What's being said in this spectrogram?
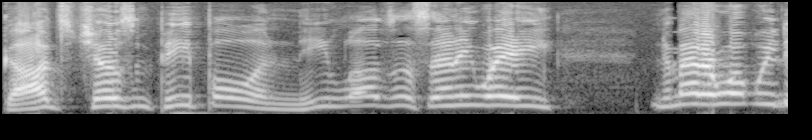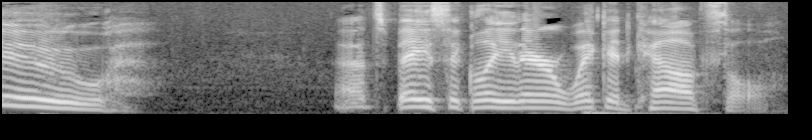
God's chosen people and He loves us anyway, no matter what we do. That's basically their wicked counsel.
